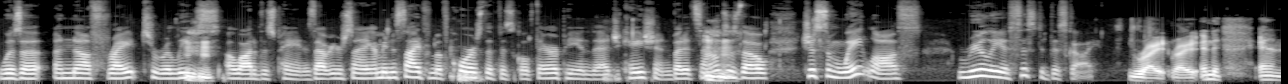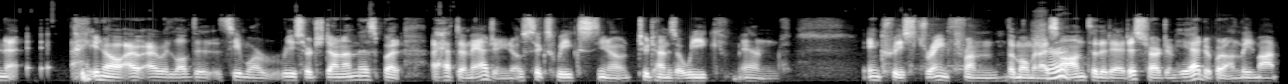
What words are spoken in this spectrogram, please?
was a, enough, right, to release mm-hmm. a lot of this pain. Is that what you're saying? I mean, aside from, of course, the physical therapy and the education, but it sounds mm-hmm. as though just some weight loss really assisted this guy. Right, right, and and you know, I, I, would love to see more research done on this, but I have to imagine, you know, six weeks, you know, two times a week, and increased strength from the moment sure. I saw him to the day I discharged him. He had to put on lean mo-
